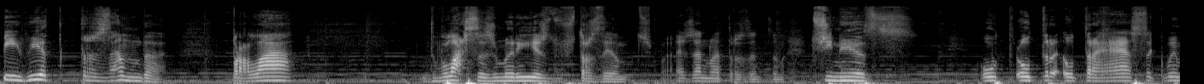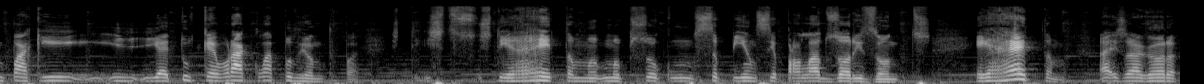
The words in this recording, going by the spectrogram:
pivete que transanda para lá de bolachas Marias dos 300. Pá. Já não é 300, não. dos chineses. Outra, outra, outra raça que vem para aqui e, e é tudo quebraco lá para dentro. Pá. Isto, isto, isto irrita-me uma pessoa com sapiência para lá dos horizontes. Irrita-me. Ai, já agora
